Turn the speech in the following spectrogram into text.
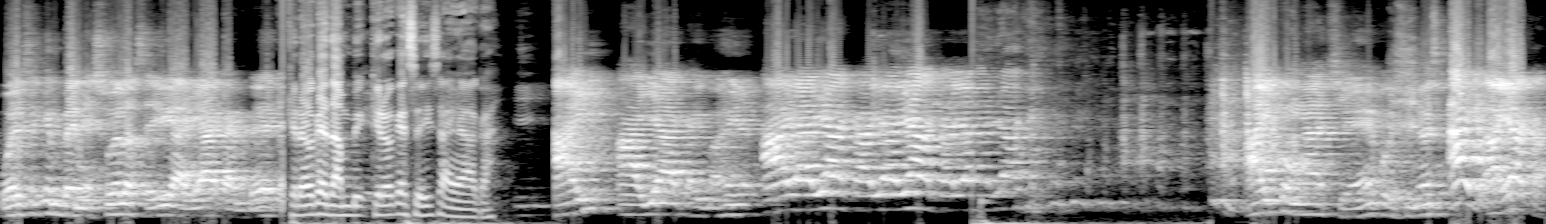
Puede ser que en Venezuela se diga ayaca en vez de. Creo que también, creo que se dice ayaca. Ay, ayaca, imagina. Ay, ayaca, ay, ayaca, ay, ayaca. Ay con H, ¿eh? Porque si no es. ¡Ay, ayaca!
